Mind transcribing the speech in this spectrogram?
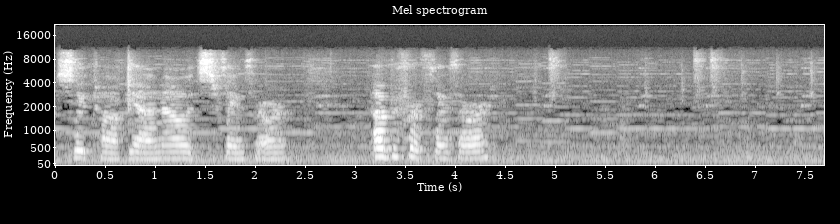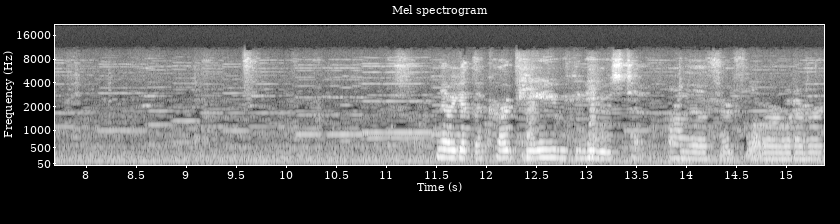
Sleep talk, yeah, now it's flamethrower. I would prefer flamethrower. Now we get the card key we can use to, on the third floor or whatever.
